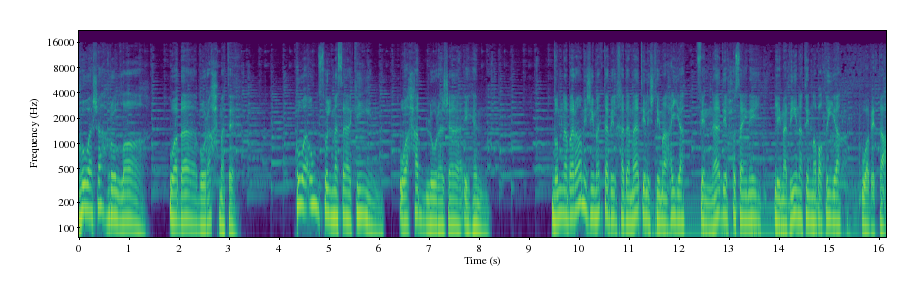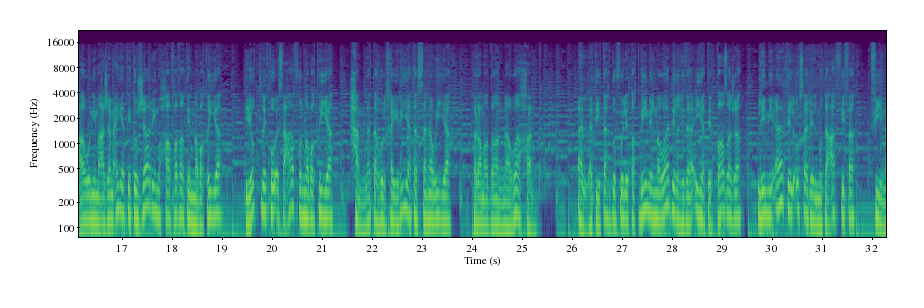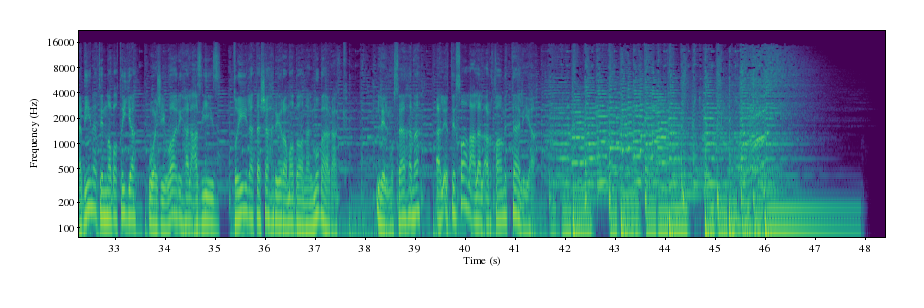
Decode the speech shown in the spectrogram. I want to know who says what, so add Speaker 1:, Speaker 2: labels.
Speaker 1: هو شهر الله وباب رحمته. هو أنس المساكين وحبل رجائهم. ضمن برامج مكتب الخدمات الاجتماعية في النادي الحسيني لمدينة النبطيه وبالتعاون مع جمعية تجار محافظة النبطيه يطلق إسعاف النبطية حملته الخيرية السنوية رمضان واحد التي تهدف لتقديم المواد الغذائية الطازجة لمئات الأسر المتعففة في مدينة النبطيه وجوارها العزيز طيلة شهر رمضان المبارك. للمساهمة الاتصال على الأرقام التالية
